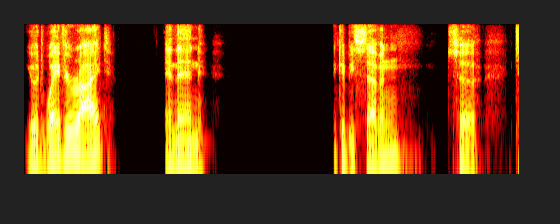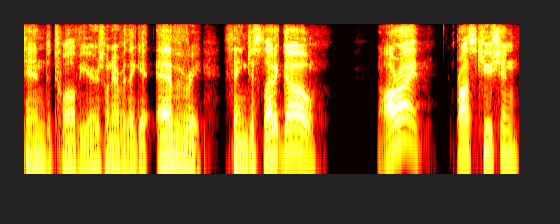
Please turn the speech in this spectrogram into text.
you would waive your right, and then it could be seven to 10 to 12 years whenever they get everything. Just let it go. All right, prosecution.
